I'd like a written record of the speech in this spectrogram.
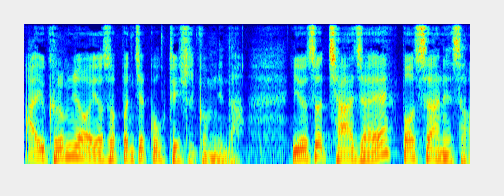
아유, 그럼요. 여섯 번째 꼭 되실 겁니다. 이어서 자자의 버스 안에서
